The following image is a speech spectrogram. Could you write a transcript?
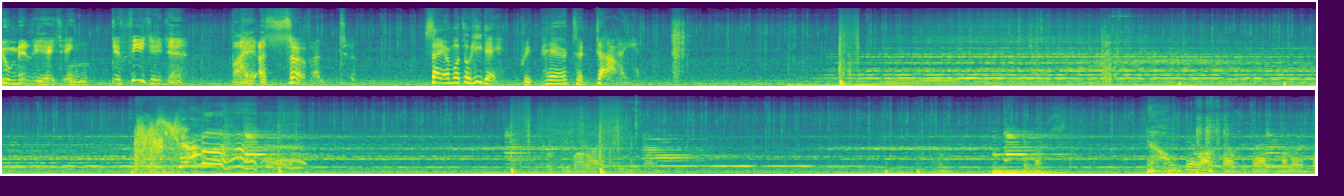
Humiliating! Defeated by a servant. Sire Motohide, prepare to die.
